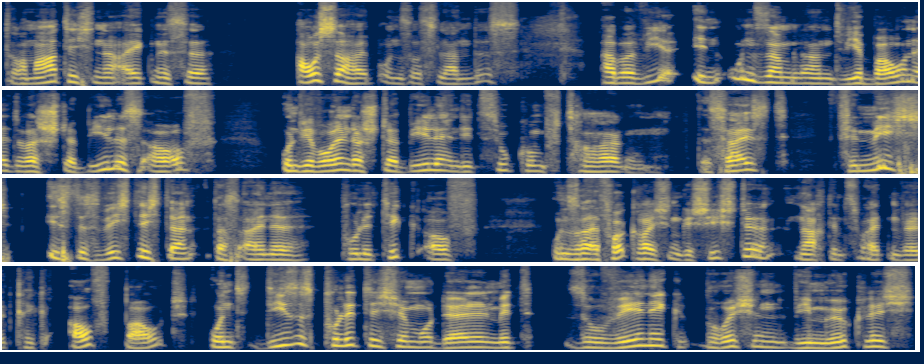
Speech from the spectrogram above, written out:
dramatischen Ereignisse außerhalb unseres Landes, aber wir in unserem Land, wir bauen etwas Stabiles auf und wir wollen das Stabile in die Zukunft tragen. Das heißt, für mich ist es wichtig, dass eine Politik auf unserer erfolgreichen Geschichte nach dem Zweiten Weltkrieg aufbaut und dieses politische Modell mit so wenig Brüchen wie möglich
